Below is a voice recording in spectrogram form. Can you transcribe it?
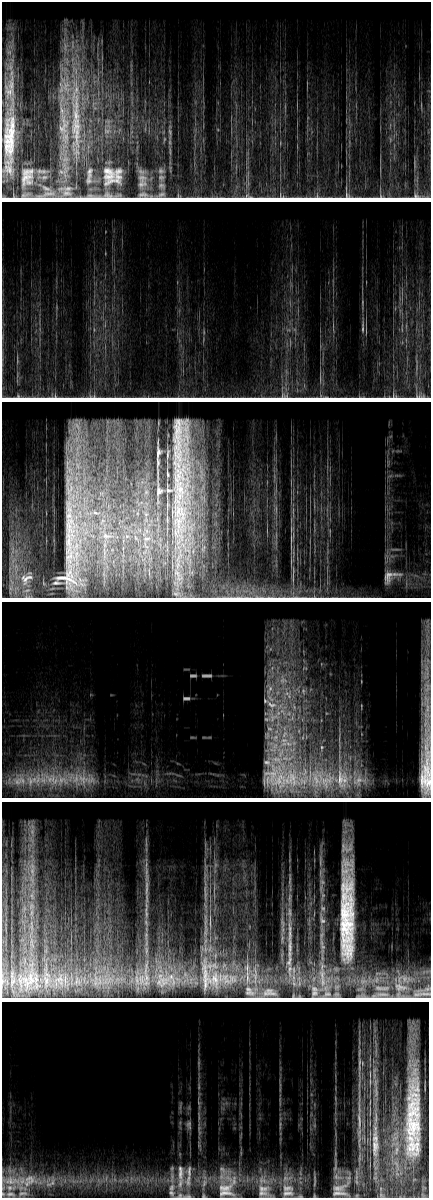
Hiç belli olmaz. Win de getirebilir. Valkyrie kamerasını gördüm bu arada. Hadi bir tık daha git kanka. Bir tık daha git. Çok iyisin.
